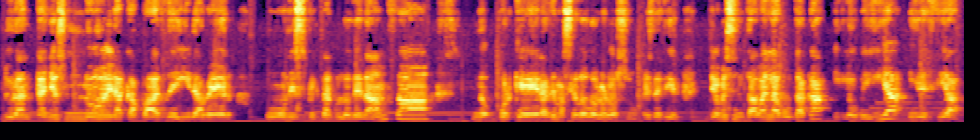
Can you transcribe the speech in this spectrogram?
Durante años no era capaz de ir a ver un espectáculo de danza no, porque era demasiado doloroso. Es decir, yo me sentaba en la butaca y lo veía y decía,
